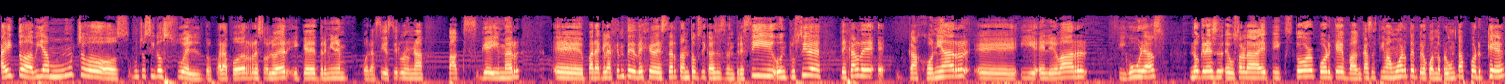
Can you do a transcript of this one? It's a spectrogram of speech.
hay todavía muchos muchos hilos sueltos para poder resolver y que terminen, por así decirlo, una Pax Gamer, eh, para que la gente deje de ser tan tóxica a veces entre sí, o inclusive dejar de eh, cajonear eh, y elevar figuras. No querés usar la Epic Store porque bancas estima muerte, pero cuando preguntas por qué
